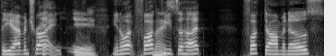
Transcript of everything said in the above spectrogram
that you haven't tried. Hey. You know what? Fuck Nice. Pizza Hut. Fuck Domino's.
